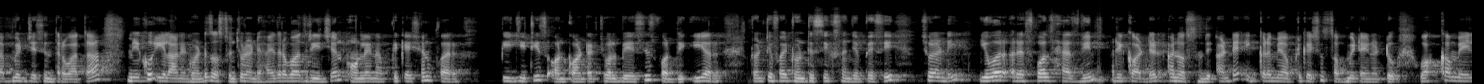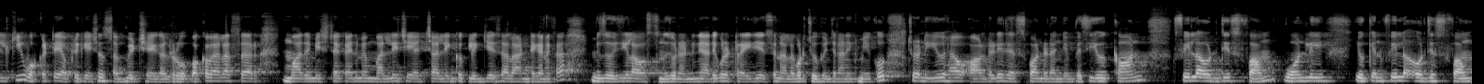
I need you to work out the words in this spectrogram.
సబ్మిట్ చేసిన తర్వాత మీకు ఇలాంటిటువంటిది వస్తుంది. చూడండి Hyderabad region online application for PGTs on contractual basis for the year twenty five twenty six అని చెప్పేసి చూడండి your response has been recorded అని వస్తుంది. అంటే ఇక్కడ మీ అప్లికేషన్ సబ్మిట్ అయినట్టు. ఒక్క మెయిల్కి ఒకటే అప్లికేషన్ సబ్మిట్ చేయగలరు. ఒకవేళ సార్ మాది మిస్టేక్ అయింది మేము మళ్ళీ చేయొచ్చా? లింక్ క్లిక్ చేసి అలా అంటే కనుక మీకు ఇలా వస్తుంది చూడండి. నేను అది కూడా ట్రై చేసి అలా కూడా చూపించడానికి మీకు చూడండి యూ హ్యావ్ ఆల్రెడీ రెస్పాండెడ్ అని చెప్పేసి you can fill out this form only you can fill out this form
